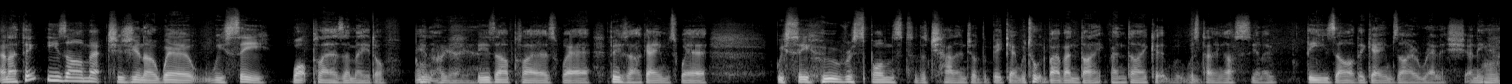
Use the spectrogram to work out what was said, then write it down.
And I think these are matches, you know, where we see what players are made of. You know, yeah, yeah. these are players where these are games where we see who responds to the challenge of the big game. We talked about Van Dijk. Van Dijk was telling us, you know, these are the games I relish, and he mm.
